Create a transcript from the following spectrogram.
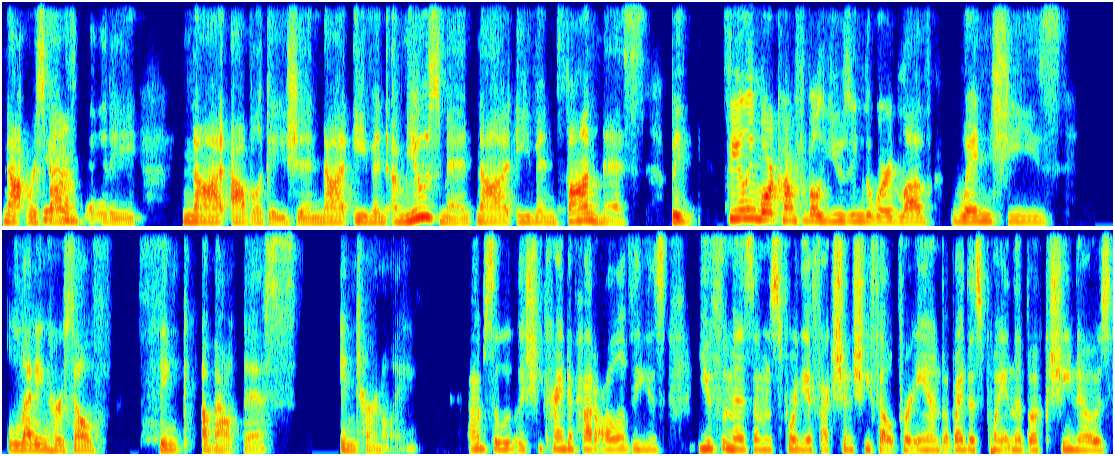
not responsibility, yeah. not obligation, not even amusement, not even fondness, but feeling more comfortable using the word love when she's letting herself think about this internally absolutely she kind of had all of these euphemisms for the affection she felt for anne but by this point in the book she knows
